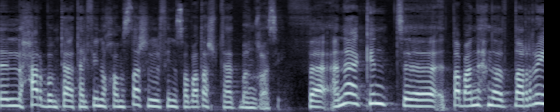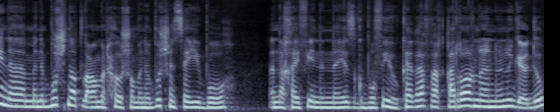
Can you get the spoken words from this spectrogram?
الحرب بتاعت 2015 ل 2017 بتاعت بنغازي. فأنا كنت طبعا نحن اضطرينا ما نبوش نطلعوا من الحوش وما نبوش نسيبوه. لأن خايفين انه يسقبوا فيه وكذا فقررنا إنه نقعدوا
